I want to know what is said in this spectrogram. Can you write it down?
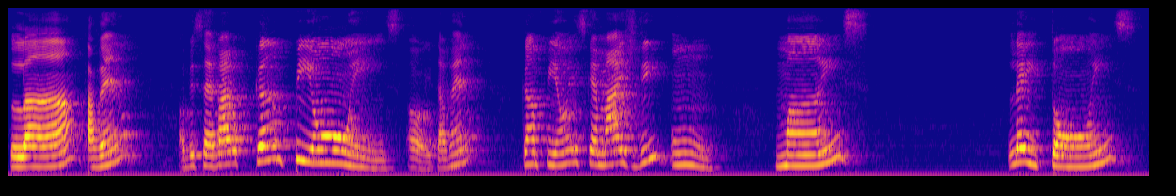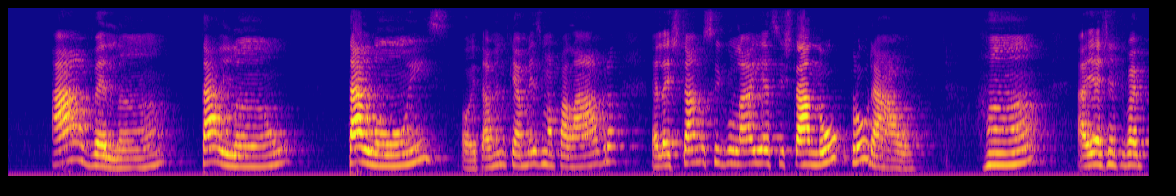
Lã, tá vendo? Observaram campeões. Olha, tá vendo? Campeões que é mais de um. Mães, leitões, avelã, talão, talões, olha, tá vendo que é a mesma palavra, ela está no singular e essa está no plural. Rã, aí a gente vai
